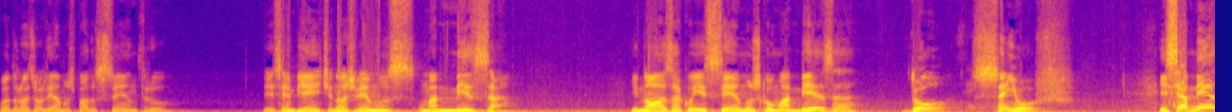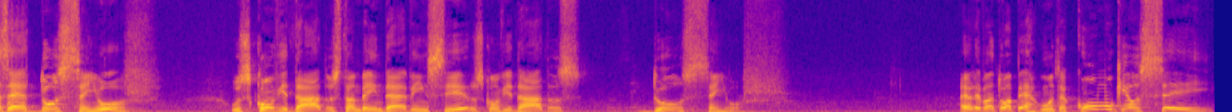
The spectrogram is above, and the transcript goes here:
Quando nós olhamos para o centro desse ambiente, nós vemos uma mesa. E nós a conhecemos como a mesa do Senhor. E se a mesa é do Senhor, os convidados também devem ser os convidados do Senhor. Aí eu levanto uma pergunta: como que eu sei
